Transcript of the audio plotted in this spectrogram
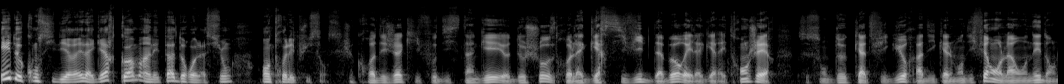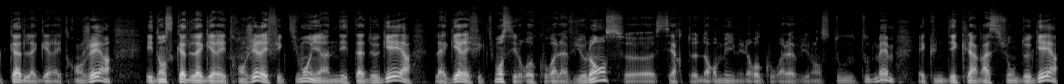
et de considérer la guerre comme un état de relation entre les puissances. Je crois déjà qu'il faut distinguer euh, deux choses, entre la guerre civile d'abord et la guerre étrangère. Ce sont deux cas de figure radicalement différents. Là, on est dans le cas de la guerre étrangère, et dans ce cas de la guerre étrangère, effectivement, il y a un état de guerre. La guerre, effectivement, c'est le recours à la violence, euh, certes normé, mais le recours à la violence tout, tout de même, avec une déclaration de guerre.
